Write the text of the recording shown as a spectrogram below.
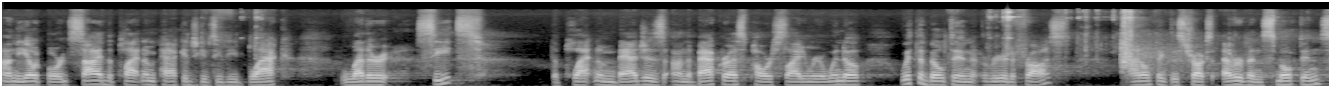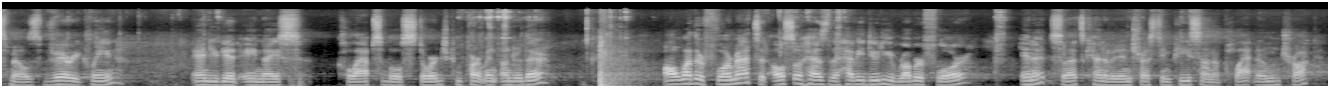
on the outboard side. The Platinum package gives you the black leather seats, the Platinum badges on the backrest, power sliding rear window with the built-in rear defrost. I don't think this truck's ever been smoked in. Smells very clean. And you get a nice collapsible storage compartment under there all-weather floor mats. It also has the heavy-duty rubber floor in it, so that's kind of an interesting piece on a platinum truck.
